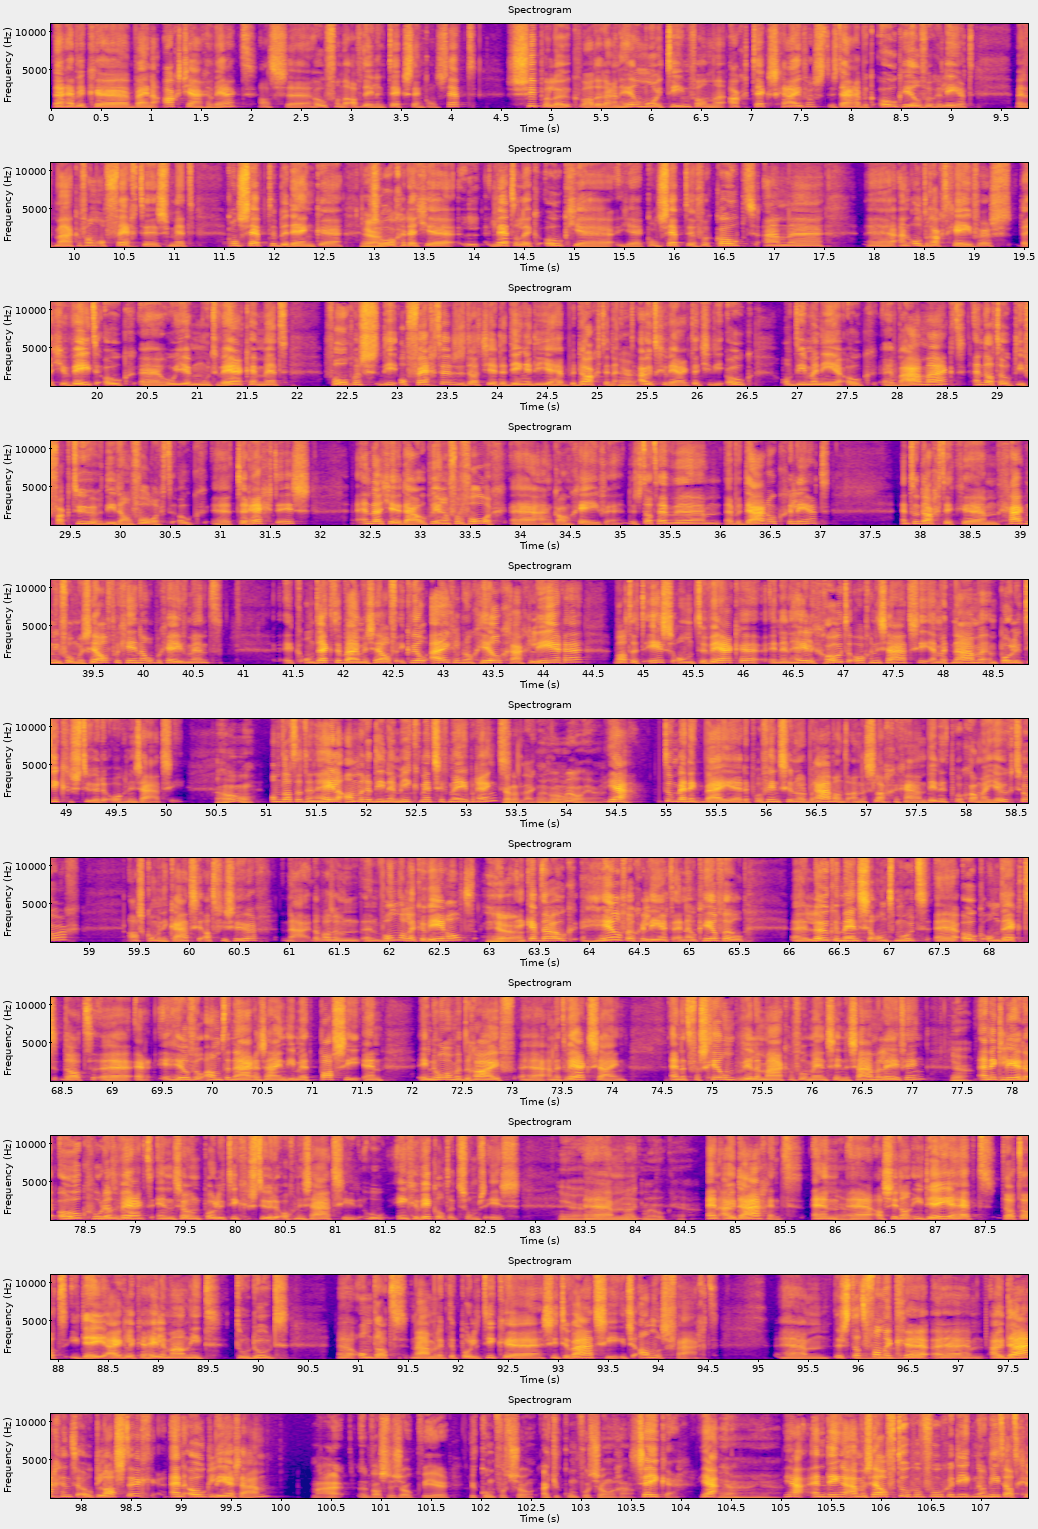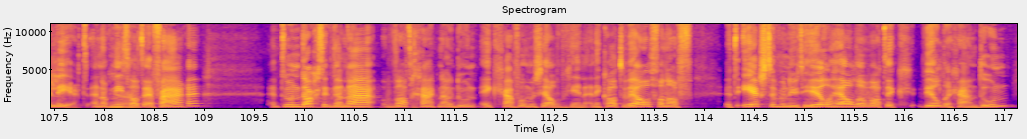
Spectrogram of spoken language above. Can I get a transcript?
Daar heb ik eh, bijna acht jaar gewerkt als eh, hoofd van de afdeling tekst en concept. Superleuk. We hadden daar een heel mooi team van eh, acht tekstschrijvers. Dus daar heb ik ook heel veel geleerd met het maken van offertes, met concepten bedenken. Ja. Zorgen dat je letterlijk ook je, je concepten verkoopt aan, eh, eh, aan opdrachtgevers. Dat je weet ook eh, hoe je moet werken met volgens die offerte. Dus dat je de dingen die je hebt bedacht en Ja. uitgewerkt, dat je die ook op die manier ook eh, waarmaakt. En dat ook die factuur die dan volgt ook eh, terecht is. En dat je daar ook weer een vervolg eh, aan kan geven. Dus dat hebben, we- heb ik daar ook geleerd. En toen dacht ik, eh, ga ik nu voor mezelf beginnen op een gegeven moment. Ik ontdekte bij mezelf, ik wil eigenlijk nog heel graag leren wat het is om te werken in een hele grote organisatie en met name een politiek gestuurde organisatie. Oh, Omdat het een hele andere dynamiek met zich meebrengt. ja, dat lijkt me gewoon wel, ja. Ja, toen ben ik bij eh, de provincie Noord-Brabant aan de slag gegaan binnen het programma Jeugdzorg als communicatieadviseur. Nou, dat was een, een wonderlijke wereld. Ja, Ik heb daar ook heel veel geleerd en ook heel veel eh, leuke mensen ontmoet. Eh, ook ontdekt dat er heel veel ambtenaren zijn die met passie en enorme drive aan het werk zijn. En het verschil willen maken voor mensen in de samenleving. ja. En ik leerde ook hoe dat werkt in zo'n politiek gestuurde organisatie. Hoe ingewikkeld het soms is. Ja, ja, Ehm, lijkt me ook, ja. En uitdagend. En Ja. eh, als je dan ideeën hebt dat dat idee eigenlijk er helemaal niet toe doet. eh, omdat namelijk de politieke situatie iets anders vraagt. Ehm, dus dat Ja. vond ik eh, uitdagend, ook lastig en ook leerzaam. Maar het was dus ook weer je comfortzone, uit je comfortzone gaan. Zeker, ja. Ja, ja. Ja, en dingen aan mezelf toegevoegen die ik nog niet had geleerd en nog niet Ja. had ervaren. En toen dacht ik daarna, wat ga ik nou doen? Ik ga voor mezelf beginnen. En ik had wel vanaf het eerste minuut heel helder wat ik wilde gaan doen.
